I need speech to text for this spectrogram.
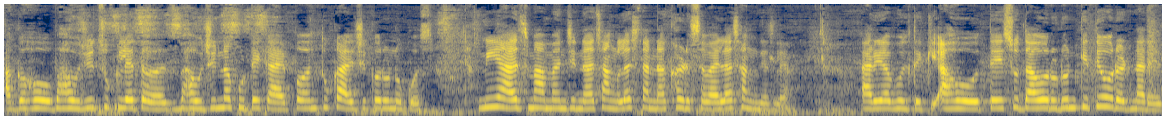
अगं हो भाऊजी चुकलेतच भाऊजींना कुठे काय? पण तू काळजी करू नकोस. मी आज मामांजींना चांगलंच त्यांना खडसवायला सांगितलं आहे आर्या बोलते की अहो ते सुद्धा ओरडून किती ओरडणार आहेत?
